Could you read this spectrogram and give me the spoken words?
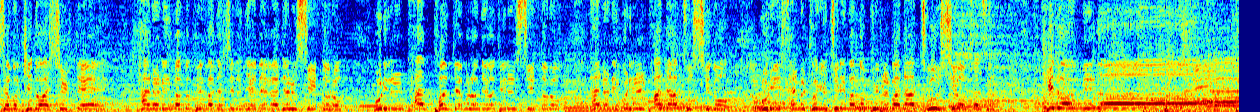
같이 한번 기도하실 때 하나님만 높임 받으시는 예배가 될 수 있도록 우리를 반편제물로 내어 드릴 수 있도록 하나님 우리를 받아 주시고 우리의 삶을 통해 주님만 높임을 받아 주시옵소서 기도합니다.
